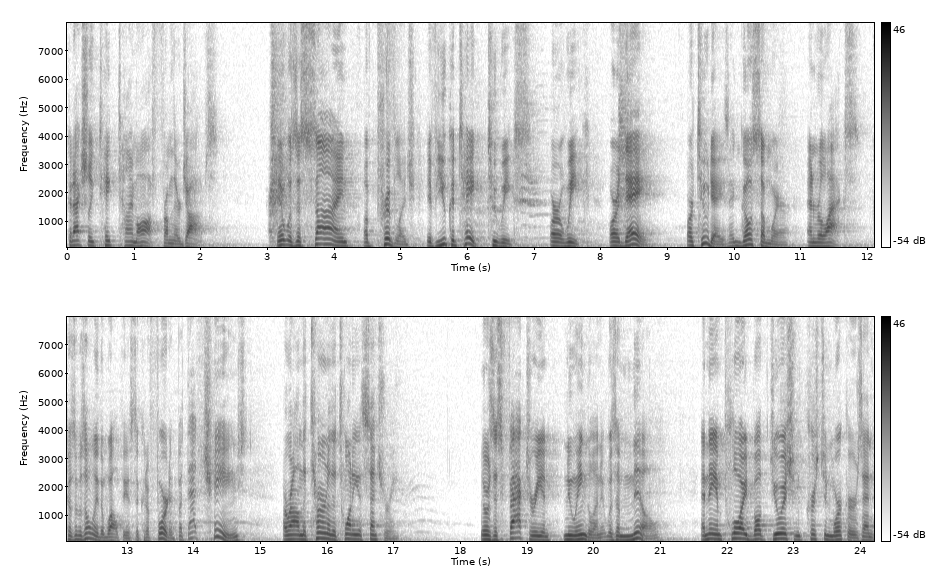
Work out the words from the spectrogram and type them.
could actually take time off from their jobs. It was a sign of privilege if you could take two weeks or a week or a day or two days and go somewhere and relax, because it was only the wealthiest that could afford it. But that changed around the turn of the 20th century. There was this factory in New England, it was a mill and they employed both Jewish and Christian workers. And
